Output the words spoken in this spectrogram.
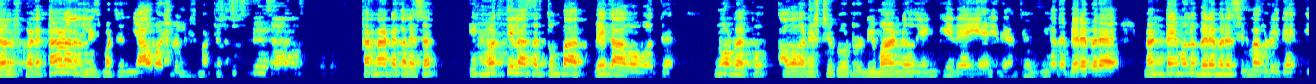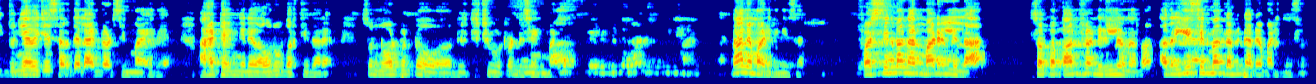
ಗಲ್ಫ್ ಕಡೆ ಕನ್ನಡ ರಿಲೀಸ್ ಮಾಡ್ತೀನಿ ಯಾವ ಭಾಷೆ ರಿಲೀಸ್ ಮಾಡ್ತೀನಿ ಕರ್ನಾಟಕಲ್ಲೇ ಸರ್ ಈಗ ಗೊತ್ತಿಲ್ಲ ಸರ್ ತುಂಬಾ ಬೇಗ ಆಗೋಗುತ್ತೆ. ನೋಡ್ಬೇಕು, ಅವಾಗ ಡಿಸ್ಟ್ರಿಬ್ಯೂಟರ್ ಡಿಮಾಂಡ್ ಹೆಂಗಿದೆ, ಏನಿದೆ ಅಂತ ಹೇಳಿ. ಈಗ ಬೇರೆ ಬೇರೆ ನನ್ನ ಟೈಮಲ್ಲೂ ಬೇರೆ ಬೇರೆ ಸಿನಿಮಾಗಳು ಇದೆ. ಈ ದುನಿಯಾ ವಿಜಯ್ ಸರ್ದೆ ಲ್ಯಾಂಡ್ ಲಾರ್ಡ್ ಸಿನಿಮಾ ಇದೆ. ಆ ಟೈಮ್ಗೆ ಅವರು ಬರ್ತಿದ್ದಾರೆ. ಸೊ ನೋಡ್ಬಿಟ್ಟು ಡಿಸ್ಟ್ರಿಬ್ಯೂಟರ್ ಡಿಸೈಡ್ ಮಾಡಿ. ನಾನೇ ಮಾಡಿದ್ದೀನಿ ಸರ್ ಫಸ್ಟ್ ಸಿನಿಮಾ ನಾನು ಮಾಡಿರ್ಲಿಲ್ಲ. ಸ್ವಲ್ಪ ಕಾನ್ಫಿಡೆಂಟ್ ಇರಲಿಲ್ಲ ನಾನು. ಆದ್ರೆ ಈ ಸಿನಿಮಾ ಡಬ್ಬಿಂಗ್ ನಾನೇ ಮಾಡಿದ್ದೀನಿ sir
